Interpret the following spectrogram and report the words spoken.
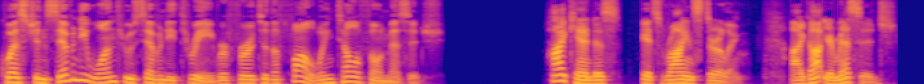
Questions 71 through 73 refer to the following telephone message. Hi, Candace. It's Ryan Sterling. I got your message.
